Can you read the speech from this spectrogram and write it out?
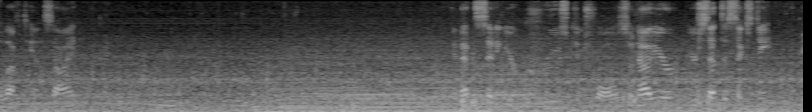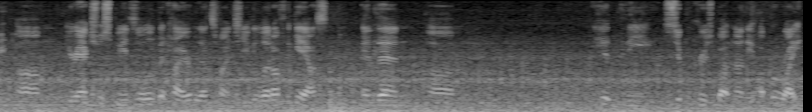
the left hand side. And that's setting your cruise control. So now you're you're set to 60. Um, your actual speed's a little bit higher, but that's fine. So you can let off the gas, and then um, hit the Super Cruise button on the upper right.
